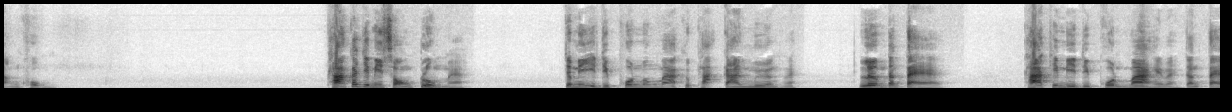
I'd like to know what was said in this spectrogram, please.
สังคม พระก็จะมีสองกลุ่มนะจะมีอิทธิพลมากๆ คือพระการเมืองนะเริ่มตั้งแต่พระที่มีอิทธิพลมากเห็นไหมตั้งแต่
